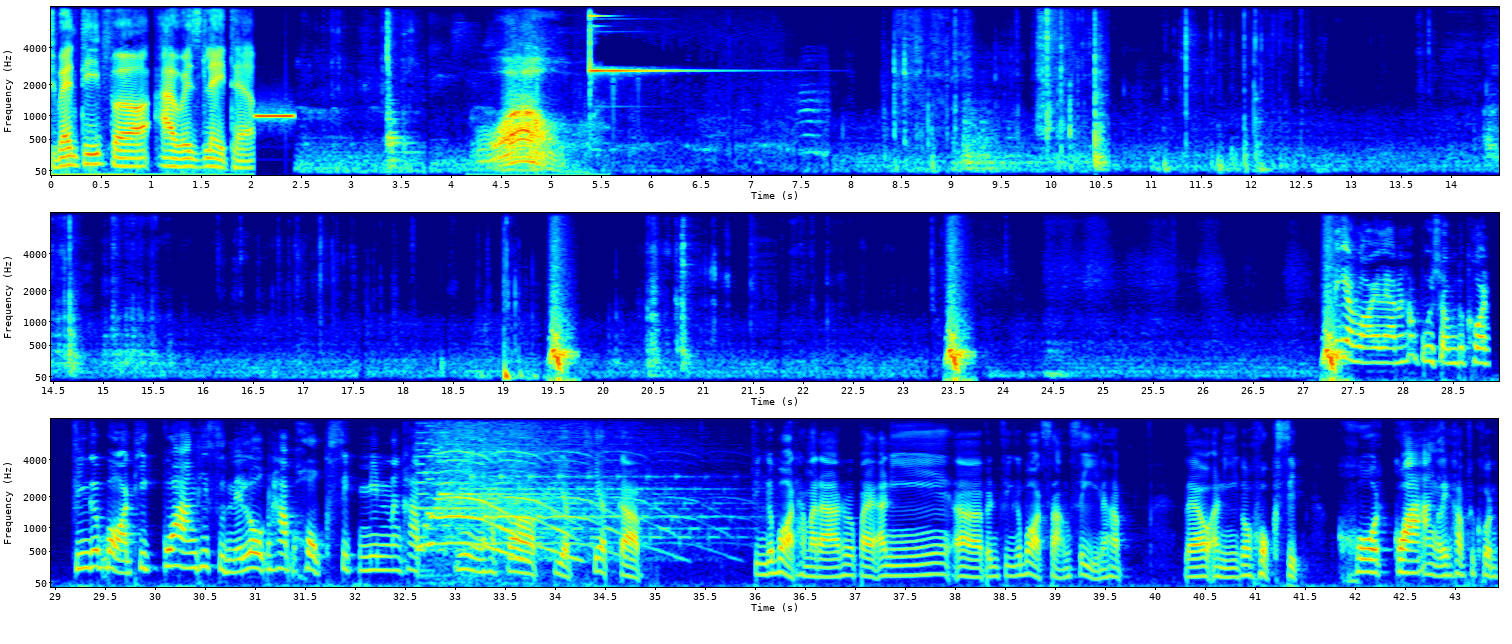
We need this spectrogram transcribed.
24 hours later. Wow. เรียบร้อยแล้ ว fingerboard ที่กว้างที่สุดในโลกนะครับ 60 มิลนะครับ นี่นะครับก็เปรียบเทียบกับ fingerboard ธรรมดาทั่วไป อันนี้เอ่อเป็น fingerboard 3-4 นะครับ แล้วอันนี้ก็ 60 โคตรกว้างเลยครับทุกคน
